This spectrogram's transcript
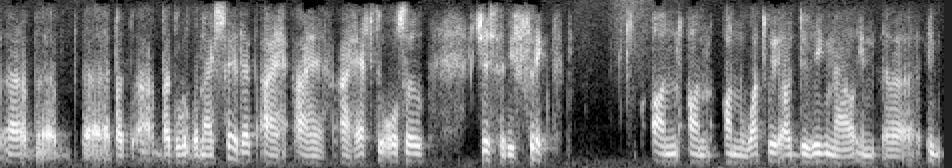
uh, uh, but uh, but when I say that, I, I I have to also just reflect on on on what we are doing now in uh, in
